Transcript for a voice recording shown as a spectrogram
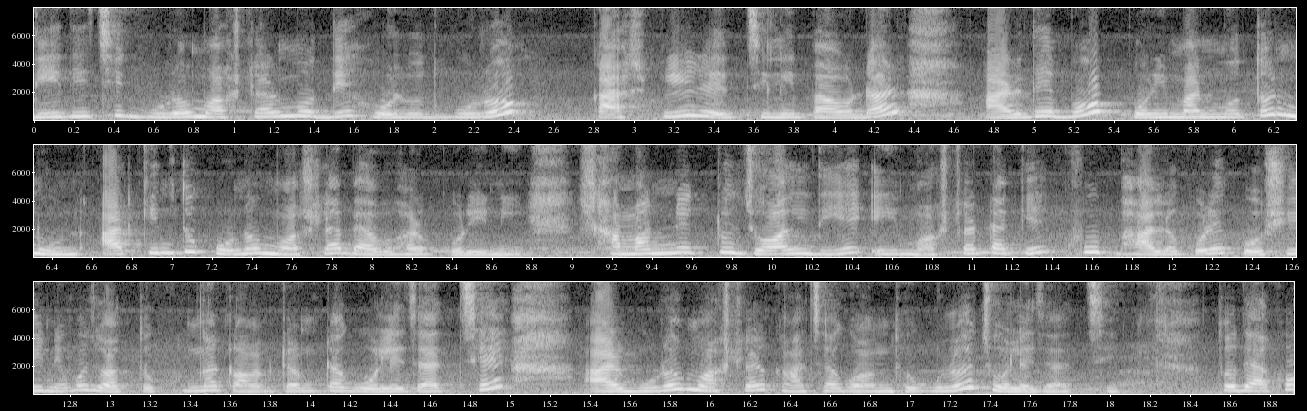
দিয়ে দিচ্ছি গুঁড়ো মশলার মধ্যে হলুদ গুঁড়ো কাশ্মীরি রেড চিলি পাউডার, আর দেব পরিমাণ মতো নুন। আর কিন্তু কোনো মশলা ব্যবহার করিনি। সামান্য একটু জল দিয়ে এই মশলাটাকে খুব ভালো করে কষিয়ে নেব যতক্ষণ না টমেটোটা গলে যাচ্ছে আর গুঁড়ো মশলার কাঁচা গন্ধগুলো চলে যাচ্ছে। তো দেখো,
